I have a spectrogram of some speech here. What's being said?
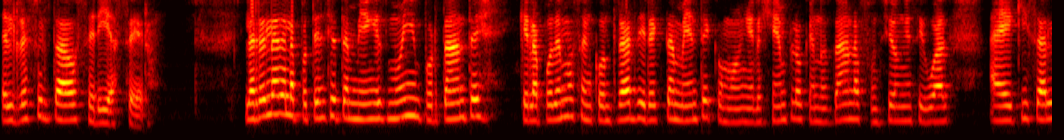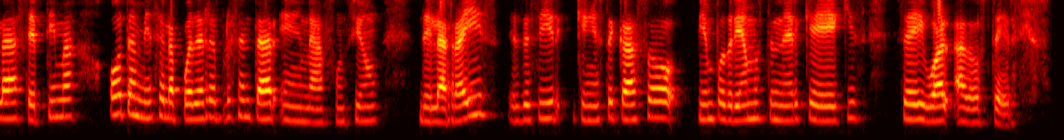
el resultado sería cero. La regla de la potencia también es muy importante, que la podemos encontrar directamente como en el ejemplo que nos dan la función es igual a x a la séptima o también se la puede representar en la función de la raíz, es decir, que en este caso bien podríamos tener que x sea igual a 2 tercios.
